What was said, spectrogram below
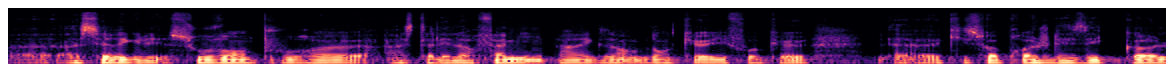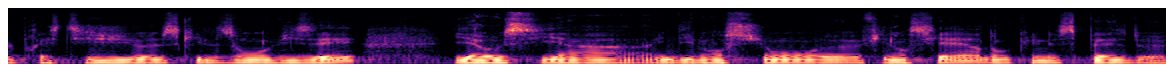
euh, assez régulièrement, souvent pour installer leur famille, par exemple. Donc, il faut que qu'ils soient proches des écoles prestigieuses qu'ils ont visées. Il y a aussi une dimension financière, donc une espèce de,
